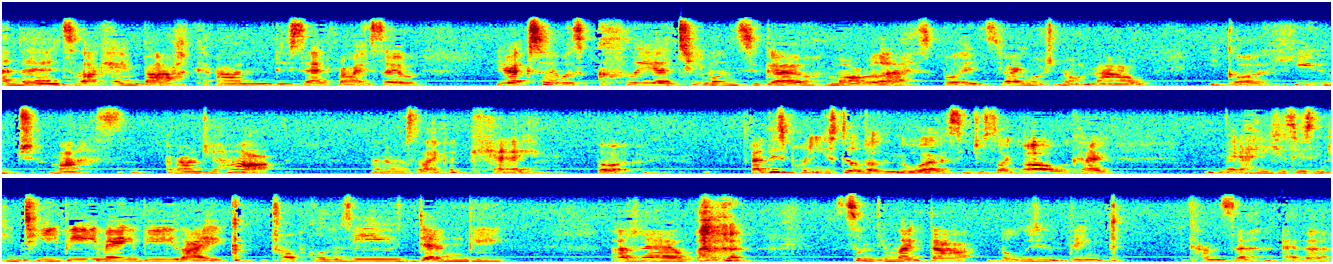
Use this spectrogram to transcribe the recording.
And then, so that came back and they said, right, so your x-ray was clear two months ago, more or less, but it's very much not now you've got a huge mass around your heart. And I was like, okay, but at this point you still don't think the worst. You're just like, oh, okay. He's just thinking TB maybe, like tropical disease, dengue, I don't know, something like that. But we didn't think cancer ever.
